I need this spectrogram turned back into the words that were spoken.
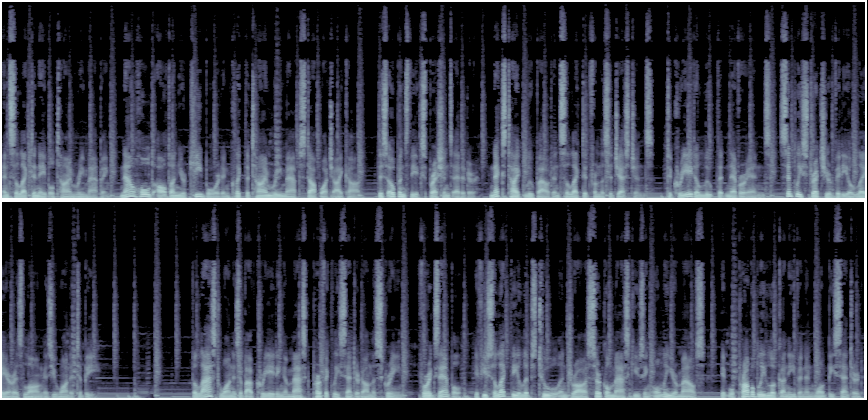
and select Enable Time Remapping. Now hold Alt on your keyboard and click the Time Remap stopwatch icon. This opens the expressions editor. Next type loop out and select it from the suggestions. To create a loop that never ends, simply stretch your video layer as long as you want it to be. The last one is about creating a mask perfectly centered on the screen. For example, if you select the ellipse tool and draw a circle mask using only your mouse, it will probably look uneven and won't be centered,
